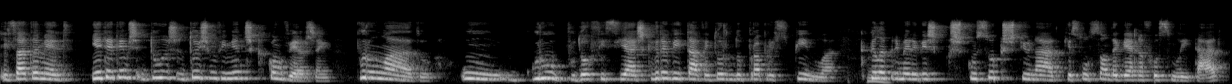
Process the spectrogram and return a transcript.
exatamente, e até temos dois, dois movimentos que convergem. Por um lado, um grupo de oficiais que gravitava em torno do próprio Spínola, que pela hum. primeira vez começou a questionar que a solução da guerra fosse militar,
